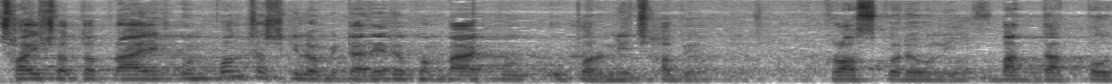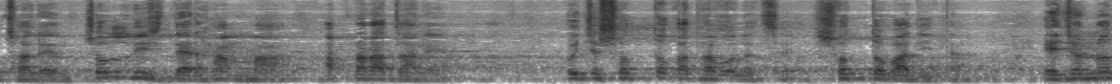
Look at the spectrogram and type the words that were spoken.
ছয় শত প্রায় উনপঞ্চাশ কিলোমিটার এরকম বা একটু উপর নিচ হবে। ক্রস করে উনি বাগদাদ পৌঁছালেন। চল্লিশ দেড়হাম মা, আপনারা জানেন, ওই যে সত্য কথা বলেছে, সত্যবাদিতা। এজন্য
